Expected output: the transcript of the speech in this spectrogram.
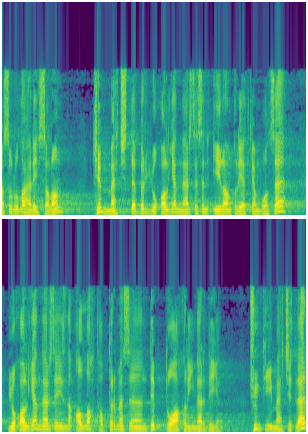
Rasululloh alayhissalom kim masjidda bir yo'qolgan narsasini e'lon qilayotgan bo'lsa yo'qolgan narsangizni olloh toptirmasin deb duo qilinglar degan. Chunki masjidlar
